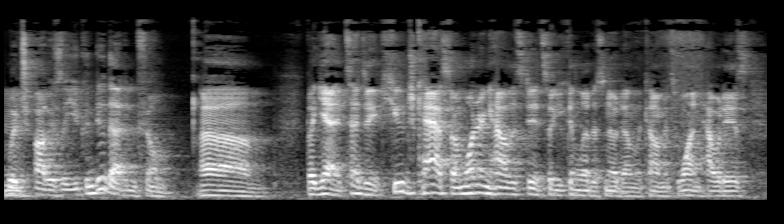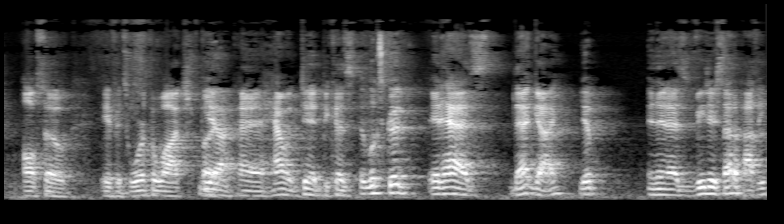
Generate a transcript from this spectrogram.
which obviously you can do that in film. Um, but yeah, it says a huge cast. So I'm wondering how this did. So you can let us know down in the comments. One, how it is. Also, if it's worth a watch. But Yeah. uh, how it did because It looks good. it has that guy, Yep. and it has Vijay Sethupathi,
